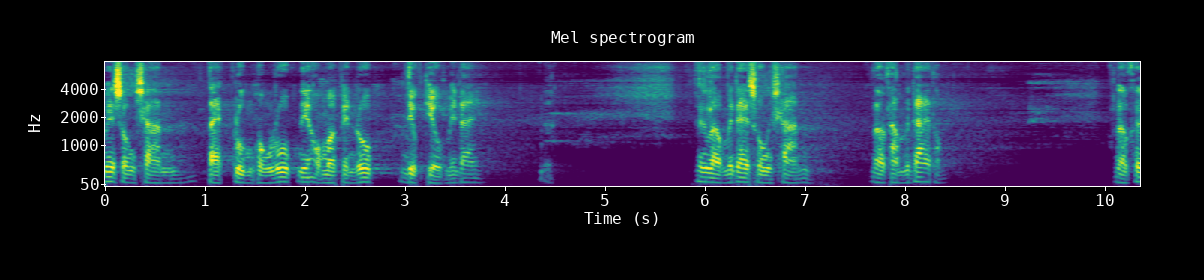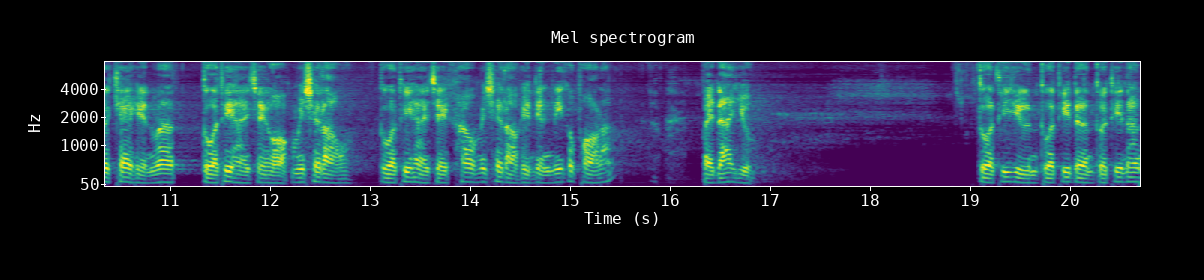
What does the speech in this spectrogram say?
ไม่ทรงฌานแตกกลุ่มของรูปนี้ออกมาเป็นรูปเดี่ยวๆไม่ได้ซึ่งเราไม่ได้ทรงฌานเราทำไม่ได้หรอกเราก็แค่เห็นว่าตัวที่หายใจออกไม่ใช่เรา ตัวที่หายใจเข้าไม่ใช่เราเห็นอย่างนี้ก็พอละไปได้อยู่ ตัวที่ยืนตัวที่เดินตัวที่นั่ง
